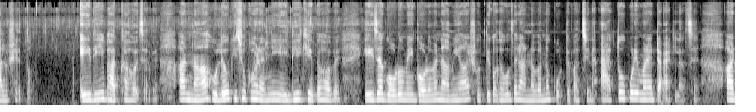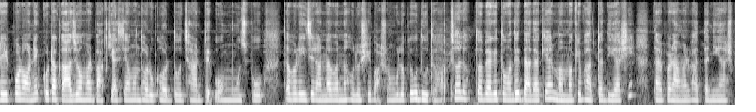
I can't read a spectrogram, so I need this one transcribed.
আলু সেদ্ধ। এই দিয়েই ভাত খাওয়া হয়ে যাবে। আর না হলেও কিছু করার নেই, এই দিয়েই খেতে হবে। এই যা গরম, এই গরমে না আমি আর সত্যি কথা বলতে রান্নাবান্না করতে পারছি না। এত পরিমাণে টায়ার্ড লাগছে। আর এরপর অনেক কোটা কাজও আমার বাকি আছে। যেমন ধরো ঘর দোর ঝাড় দেবো, মুছবো, তারপর এই যে রান্নাবান্না হলো, সেই বাসনগুলোকেও ধুতে হবে। চলো, তবে আগে তোমাদের দাদাকে আর মাম্মাকে ভাতটা দিয়ে আসি। তারপর আমার ভাতটা নিয়ে আসব,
